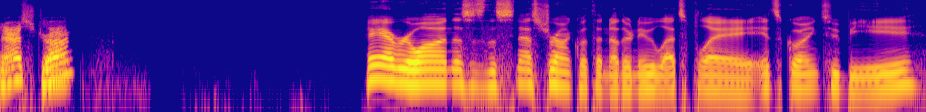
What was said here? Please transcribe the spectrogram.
SNES drunk? Hey everyone, this is the SNES Drunk with another new Let's Play. It's going to be.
